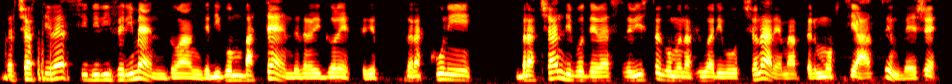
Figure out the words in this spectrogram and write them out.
per certi versi di riferimento anche, di combattente, tra virgolette, che per alcuni braccianti poteva essere vista come una figura rivoluzionaria, ma per molti altri invece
